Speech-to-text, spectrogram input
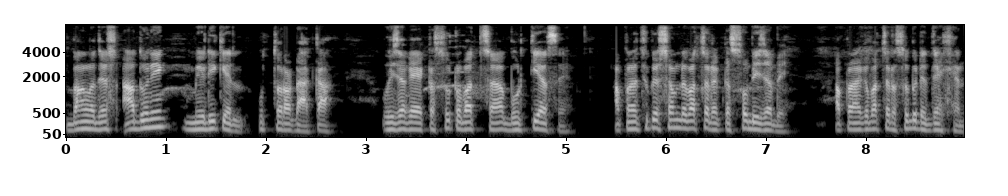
বাংলাদেশ আধুনিক মেডিকেল, উত্তরা, ঢাকা। ওই জায়গায় একটা ছোট বাচ্চা ভর্তি আছে। আপনার চোখের সামনে বাচ্চার একটা ছবি যাবে। আপনার আগে বাচ্চারা ছবিটা দেখেন।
